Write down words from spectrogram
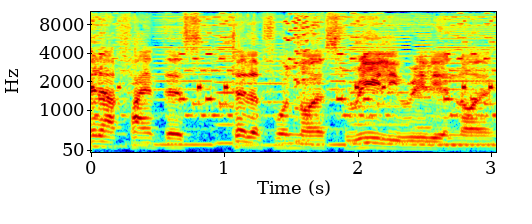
And I find this telephone noise really, really annoying.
